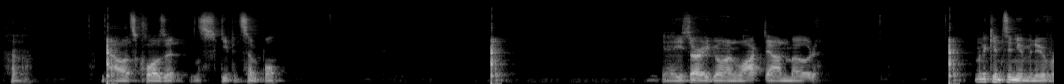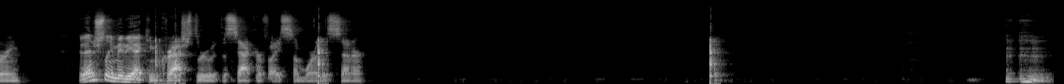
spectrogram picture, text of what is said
Huh. Now let's close it. Let's keep it simple. Yeah, he's already going lockdown mode. I'm going to continue maneuvering. Eventually, maybe I can crash through with the sacrifice somewhere in the center.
